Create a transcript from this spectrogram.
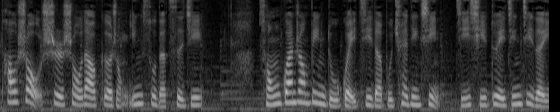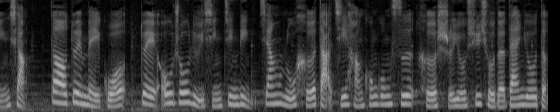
抛售是受到各种因素的刺激，从冠状病毒轨迹的不确定性及其对经济的影响，到对美国对欧洲旅行禁令将如何打击航空公司和石油需求的担忧等。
